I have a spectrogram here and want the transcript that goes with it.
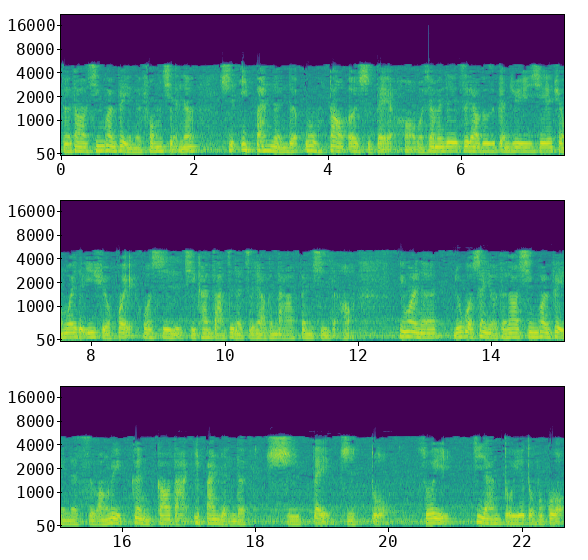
得到新冠肺炎的风险呢，是一般人的五到二十倍哦。我下面这些资料都是根据一些权威的医学会或是期刊杂志的资料跟大家分析的哈。另外呢，如果肾友得到新冠肺炎的死亡率更高达一般人的十倍之多，所以既然躲也躲不过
